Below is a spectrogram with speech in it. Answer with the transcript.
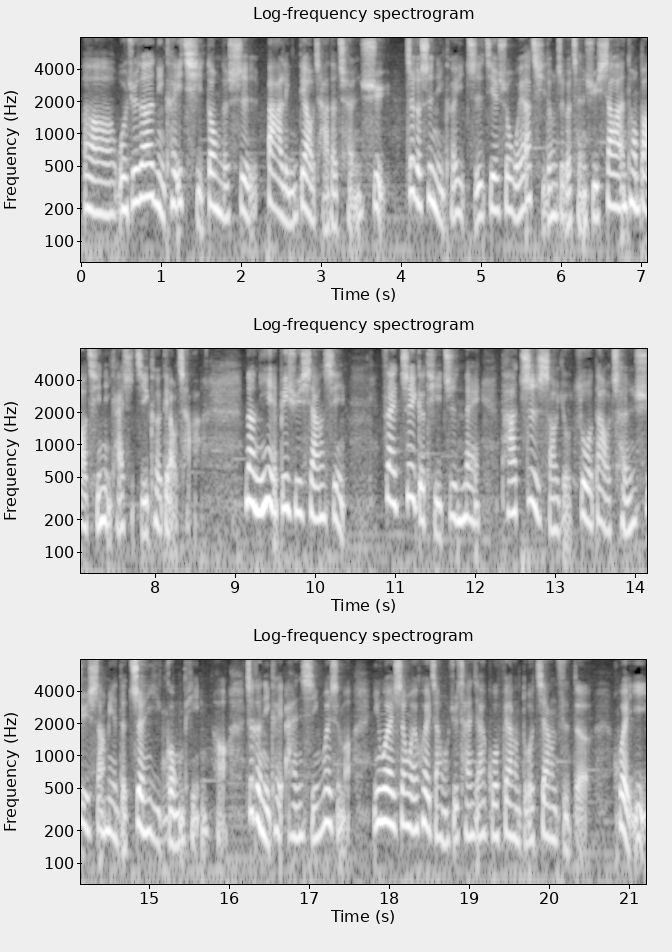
呃，我觉得你可以启动的是霸凌调查的程序，这个是你可以直接说我要启动这个程序，校案通报，请你开始即刻调查。那你也必须相信。在这个体制内，他至少有做到程序上面的正义公平，好，这个你可以安心。为什么？因为身为会长，我去参加过非常多这样子的会议，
